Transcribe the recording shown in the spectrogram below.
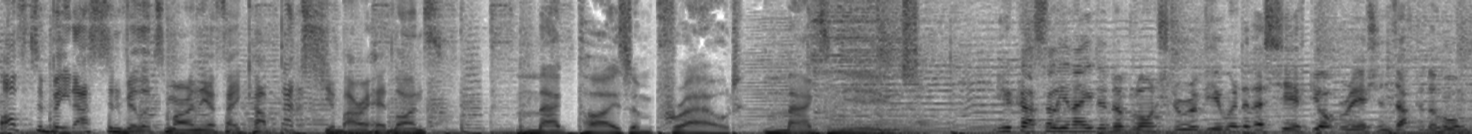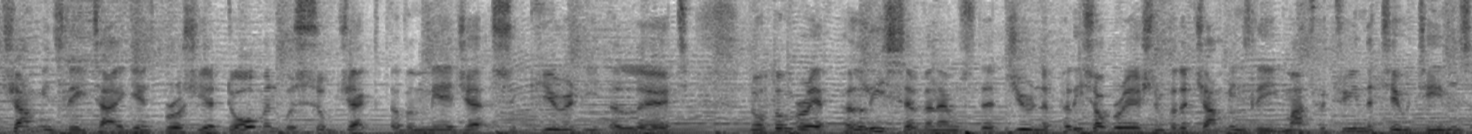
off to beat Aston Villa tomorrow in the FA Cup. That's your Boro headlines. Magpies and Proud. Mags News. Newcastle United have launched a review into their safety operations after the home Champions League tie against Borussia Dortmund was subject of a major security alert. Northumbria police have announced that during the police operation for the Champions League match between the two teams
